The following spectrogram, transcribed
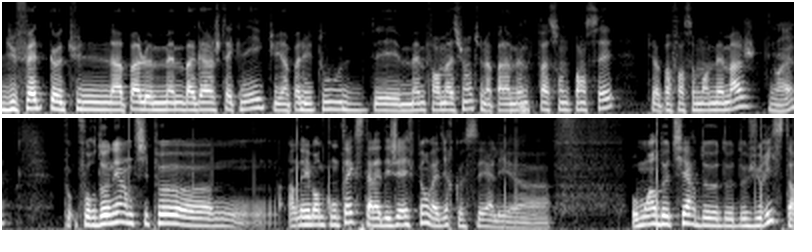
du fait que tu n'as pas le même bagage technique, tu viens pas du tout des mêmes formations, tu n'as pas la même façon de penser, tu n'as pas forcément le même âge? Ouais. pour donner un petit peu un élément de contexte, à la DGFP, on va dire que c'est au moins deux tiers de juristes.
